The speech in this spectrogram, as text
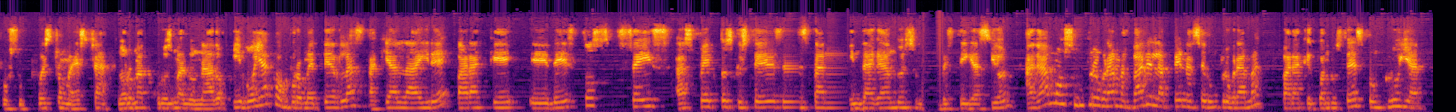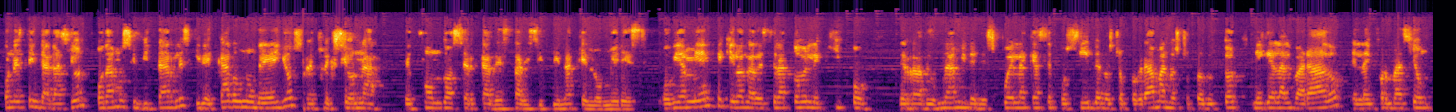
por supuesto, maestra Norma Cruz Maldonado, y voy a comprometerlas aquí al aire para que eh, de estos seis aspectos que ustedes están indagando en su investigación, hagamos un programa. Vale la pena hacer un programa para que cuando ustedes concluyan con esta indagación podamos invitarles y de cada uno de ellos reflexionar de fondo acerca de esta disciplina que lo merece. Obviamente quiero agradecer a todo el equipo de Radio UNAM y de la escuela que hace posible nuestro programa, nuestro productor Miguel Alvarado, en la información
